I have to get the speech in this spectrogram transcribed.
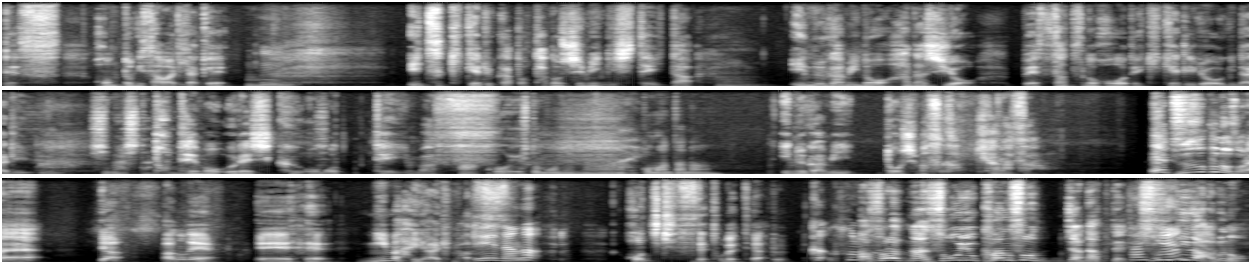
です。本当に触りだけ。うん。いつ聞けるかと楽しみにしていた、犬神の話を別冊の方で聞けるようになり、しましたね。とても嬉しく思っています。あ、こういう人もねんな。はい困ったな。犬神どうしますか？木原さん。え、続くのそれいや、あのね、えー、2枚あります。えー長っホチキスで止めてある。あ、それはな、そういう感想じゃなくて、続きがあるの？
